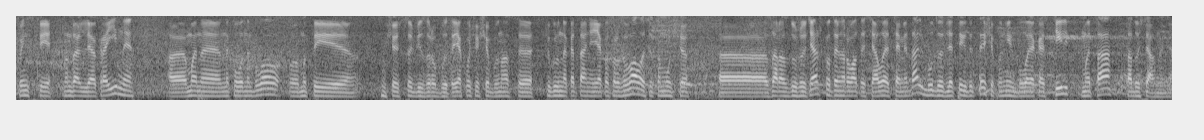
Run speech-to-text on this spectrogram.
в принципі медаль для країни. У мене ніколи не було е, мети щось собі зробити. Я хочу, щоб у нас е, фігурне катання якось розвивалося, тому що е, зараз дуже тяжко тренуватися, але ця медаль буде для тих дітей, щоб у них була якась ціль, мета та досягнення.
